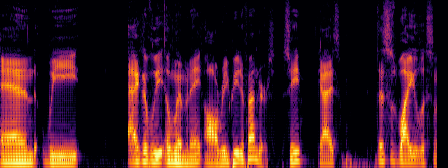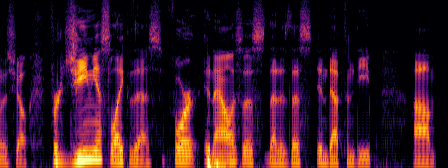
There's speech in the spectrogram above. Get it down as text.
and we actively eliminate all repeat offenders. See, guys, this is why you listen to the show for genius like this, for analysis that is this in depth and deep, um,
